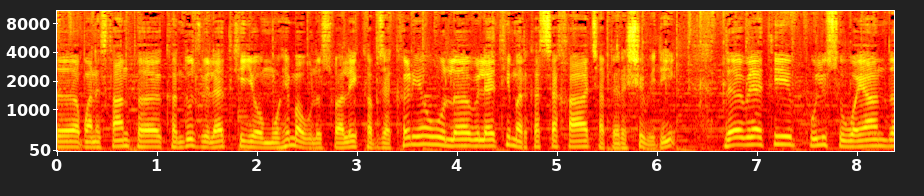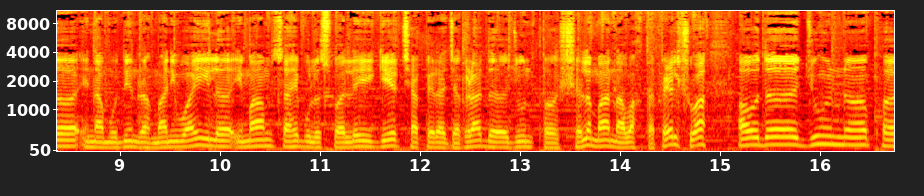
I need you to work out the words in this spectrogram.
د افغانستان په کندوز ولایت کې یو مهمه ولسوالۍ قبضه کړې او له ولایتي مرکز څخه چاپېره شوې دي د ولایتي پولیسو ویاند انعام الدین رحماني وایي له امام صاحب ولسوالۍ غیر چاپیره جګړه د جون په شلمه نا وخت پیل شو او د جون په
